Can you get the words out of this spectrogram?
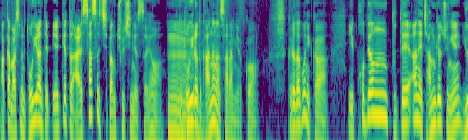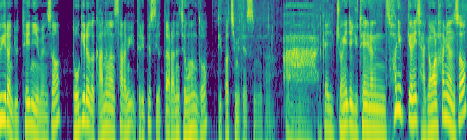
아까 말씀드린 독일한테 뺏겼던 알사스 지방 출신이었어요. 그 음. 그 독일어도 가능한 사람이었고 그러다 보니까 이 포병 부대 안에 장교 중에 유일한 유태인이면서 독일어가 가능한 사람이 드리피스였다라는 정황도 뒷받침이 됐습니다. 아, 그러니까 일종의 이제 유태인이라는 선입견이 작용을 하면서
